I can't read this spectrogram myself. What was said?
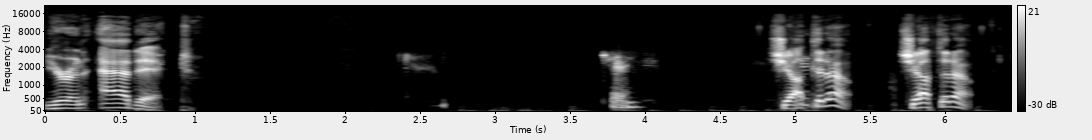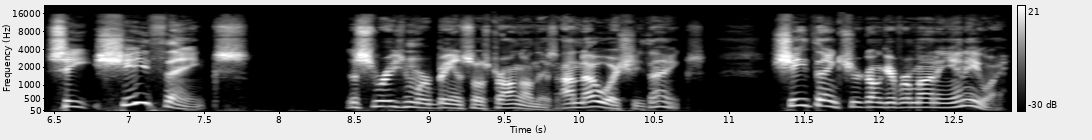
You're an addict. Okay. she opted out. She opted out. See, she thinks this is the reason we're being so strong on this. I know what she thinks. She thinks you're going to give her money anyway.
